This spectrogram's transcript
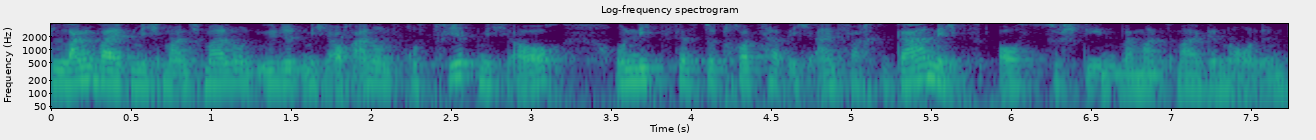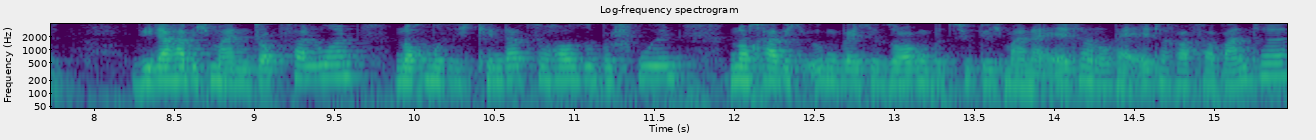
langweilt mich manchmal und ödet mich auch an und frustriert mich auch. Und nichtsdestotrotz habe ich einfach gar nichts auszustehen, wenn man es mal genau nimmt. Weder habe ich meinen Job verloren, noch muss ich Kinder zu Hause beschulen, noch habe ich irgendwelche Sorgen bezüglich meiner Eltern oder älterer Verwandte,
